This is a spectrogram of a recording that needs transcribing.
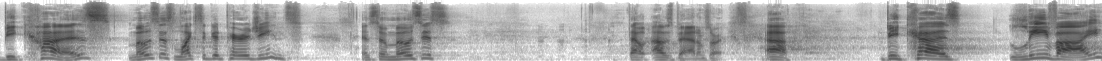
because Moses likes a good pair of jeans. And so Moses, that, that was bad, I'm sorry. Uh, because Levi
